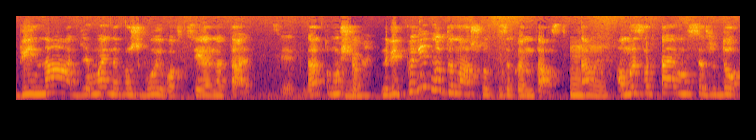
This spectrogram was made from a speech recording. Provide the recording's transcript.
війна для мене важлива в цій анотації. Да? Тому що не відповідно до нашого законодавства, да? А ми звертаємося вже до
